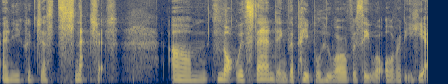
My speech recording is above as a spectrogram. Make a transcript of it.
and you could just snatch it. Um, notwithstanding the people who obviously were already here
